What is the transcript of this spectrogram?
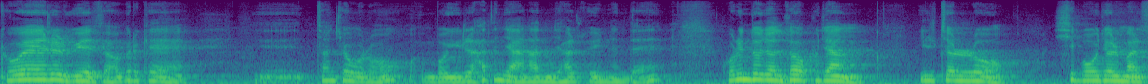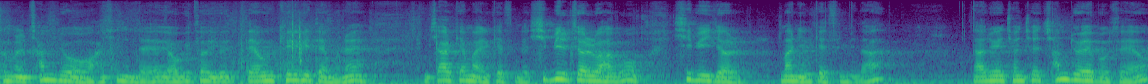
교회를 위해서 그렇게 전적으로 뭐 일을 하든지 안 하든지 할 수 있는데 고린도전서 9장 1절로 15절 말씀을 참조하시는데 여기서 이거 내용이 길기 때문에 짧게만 읽겠습니다. 11절로 하고 12절만 읽겠습니다. 나중에 전체 참조해 보세요.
